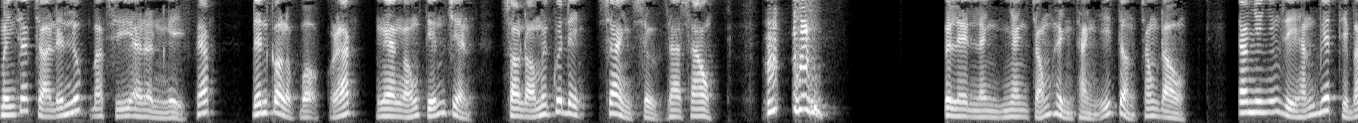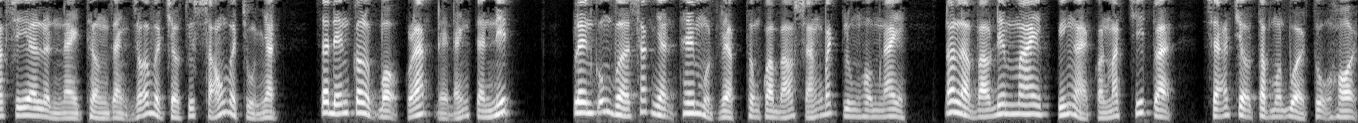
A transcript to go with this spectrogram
Mình sẽ chờ đến lúc bác sĩ Alan nghỉ phép, đến câu lạc bộ Crack, nghe ngóng tiến triển, sau đó mới quyết định sẽ hành xử ra sao. Cleen lành nhanh chóng hình thành ý tưởng trong đầu. Theo như những gì hắn biết thì bác sĩ lần này thường rảnh rỗi vào chiều thứ sáu và chủ nhật, sẽ đến câu lạc bộ Crack để đánh tennis. Glenn cũng vừa xác nhận thêm một việc thông qua báo sáng Bách Lung hôm nay, đó là vào đêm mai, quý ngải con mắt trí tuệ sẽ triệu tập một buổi tụ hội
